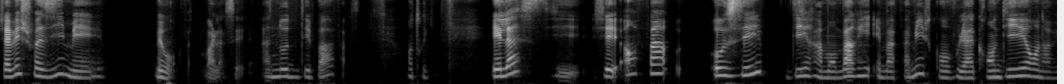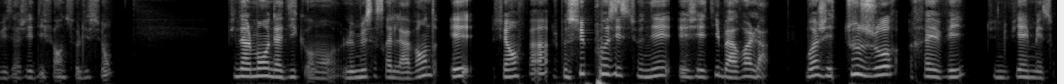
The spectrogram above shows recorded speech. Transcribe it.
J'avais choisi, mais mais bon, voilà, c'est un autre débat. entre guillemets. Et là, j'ai enfin osé dire à mon mari et ma famille, parce qu'on voulait agrandir, on a envisagé différentes solutions. Finalement, on a dit que le mieux, ça serait de la vendre. Et j'ai enfin, je me suis positionnée et j'ai dit, bah voilà, moi, j'ai toujours rêvé d'une vieille maison.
